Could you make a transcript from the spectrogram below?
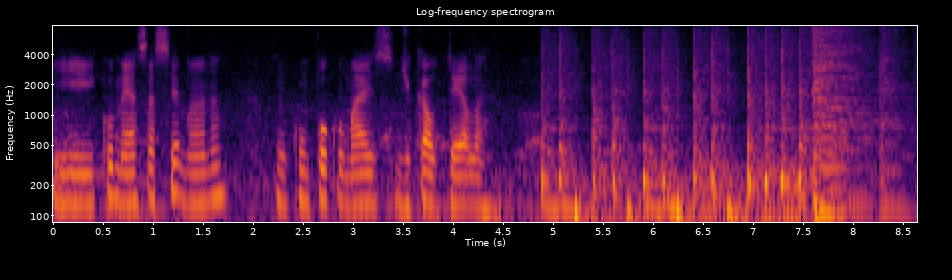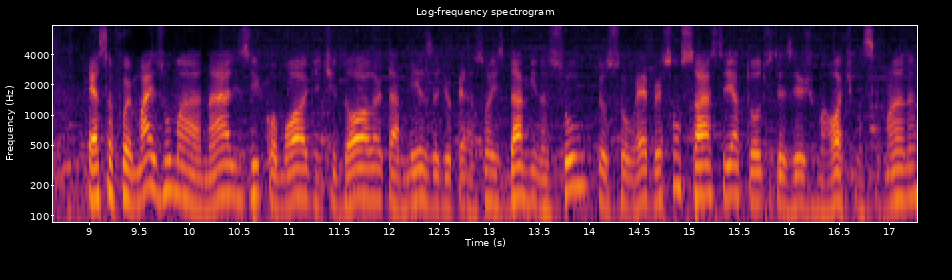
e começa a semana com um pouco mais de cautela Essa foi mais uma análise commodity dólar da mesa de operações da Minas Sul. Eu sou Eberson Sastre e a todos desejo uma ótima semana.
